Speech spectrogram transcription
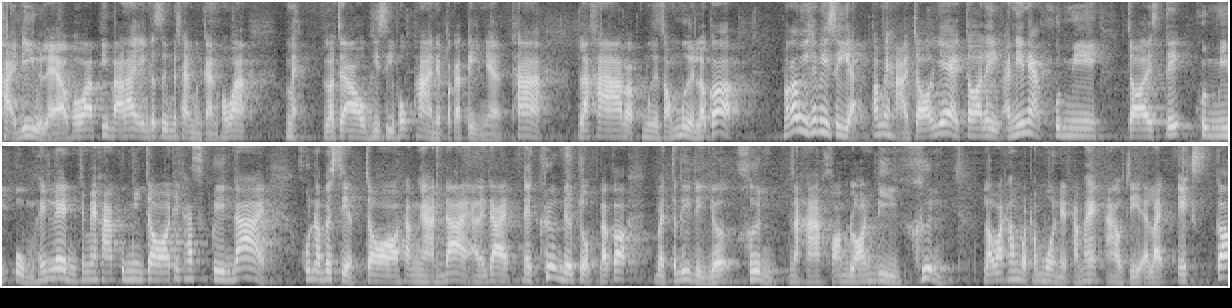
ขายดีอยู่แล้ว เพราะว่าพี่บาร่าเองก็ซื้อมาใช้เหมือนกันเพราะว่าแหมเราจะเอา PC พกพาเนี่ยปกติเนี่ยถ้าราคาแบบหมื่นสองหมื่นแล้วก็มันก็มีแค่ PC อะต้องไปหาจอแยกจออะไรอีก อันนี้เนี่ยคุณมี จอยสติ๊กคุณมีปุ่มให้เล่นใช่ไหมคะ คุณมีจอที่ทัชสกรีนได้ คุณเอาไปเสียบจอทำงานได้อะไรได้ ในเครื่องเดียวจบ แล้วก็แบตเตอรี่เนี่ยเยอะขึ้นนะคะความร้อนดีขึ้น เราว่าทั้งหมดทั้งมวลเนี่ยทำให้ LG Ally X ก็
